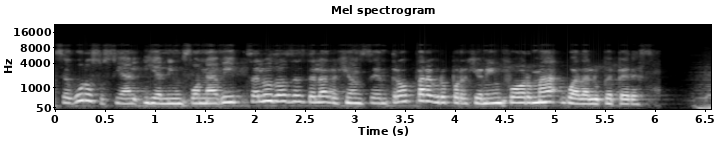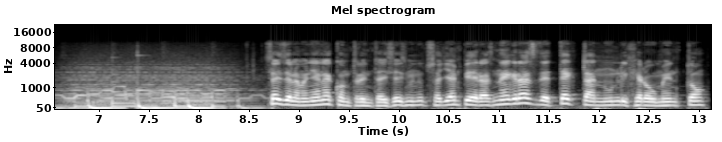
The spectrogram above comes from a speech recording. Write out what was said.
Seguro Social y el Infonavit. Saludos desde la región centro para Grupo Región Informa, Guadalupe Pérez. 6 de la mañana con 36 minutos allá en Piedras Negras detectan un ligero aumento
